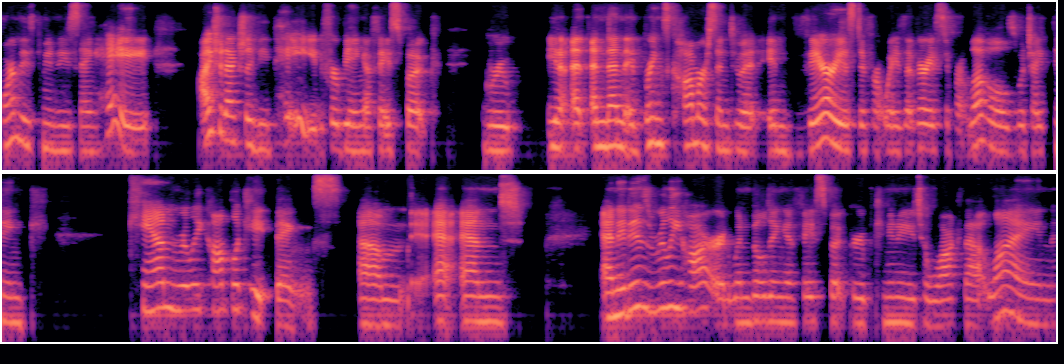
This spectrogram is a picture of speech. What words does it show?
form these communities saying, hey, I should actually be paid for being a Facebook group, you know, and, and then it brings commerce into it in various different ways at various different levels, which I think can really complicate things. Um, and and it is really hard when building a Facebook group community to walk that line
